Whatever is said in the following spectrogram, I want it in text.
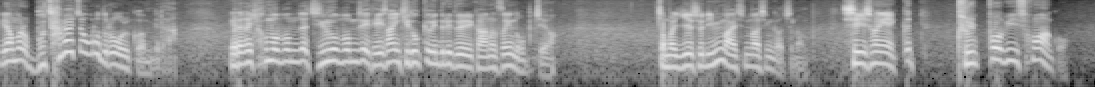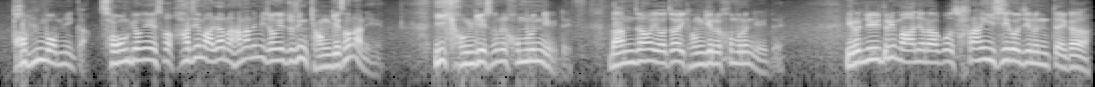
그야말로 무차별적으로 들어올 겁니다. 게다가 혐오범죄, 증오범죄의 대상이 기독교인들이 될 가능성이 높죠. 정말 예수님이 말씀하신 것처럼 세상의 끝 불법이 성하고 법이 뭡니까? 성경에서 하지 말라는 하나님이 정해주신 경계선 아니에요. 이 경계선을 허무는 일들, 남자와 여자의 경계를 허무는 일들, 이런 일들이 만연하고 사랑이 식어지는 때가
